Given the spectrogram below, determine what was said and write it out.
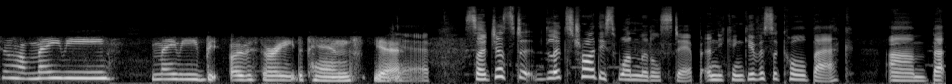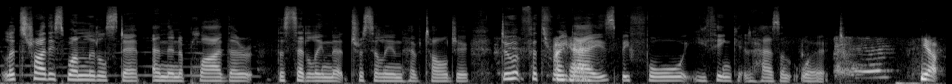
two and a half, maybe, maybe bit over three. Depends. Yeah. yeah. So just uh, let's try this one little step, and you can give us a call back. Um, but let's try this one little step and then apply the the settling that Tresillian have told you. Do it for three Okay. days before you think it hasn't worked. Yep.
